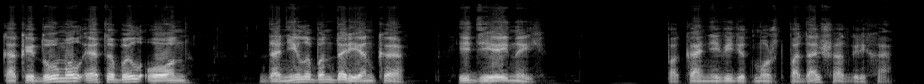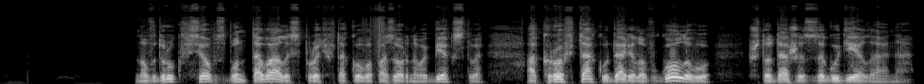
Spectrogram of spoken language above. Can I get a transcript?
Как и думал, это был он, Данила Бондаренко, идейный, пока не видит, может, подальше от греха. Но вдруг все взбунтовалось против такого позорного бегства, а кровь так ударила в голову, что даже загудела она.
